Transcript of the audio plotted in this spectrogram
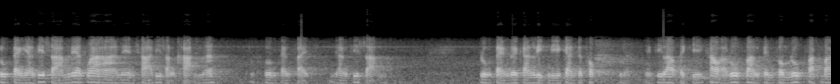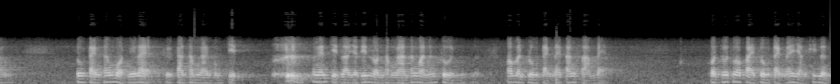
ปรุงแต่งอย่างที่สามเรียกว่าอาเนนชาที่สังขารนะปรุงแต่งฝ่ายอย่างที่สาม ปรุงแต่งโดยการหลีกหนีการกระทบอย่างที่เล่าตะกี้เข้าอารูปบ้าง เป็นพรมรูปฟักบ้างปรุงแต่งทั้งหมดนี้แหละ คือการทำงานของจิต เพราะงั้นจิตเราจะดิ้นรนทำงานทั้งวันทั้งคืน เพราะมันปรุงแต่งได้ตั้งสามแบบ คนทั่วๆไปปรุงแต่งได้อย่างที่หนึ่ง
